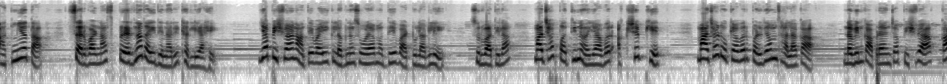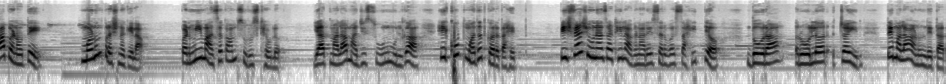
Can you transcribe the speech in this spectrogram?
आत्मीयता सर्वांनाच प्रेरणादायी देणारी ठरली आहे. या पिशव्या नातेवाईक लग्न सोहळ्यामध्ये वाटू लागले. सुरुवातीला माझ्या पतीनं यावर आक्षेप घेत माझ्या डोक्यावर परिणाम झाला का? नवीन कापड्यांच्या पिशव्या का बनवते? म्हणून प्रश्न केला. पण मी माझं काम सुरूच ठेवलं. यात मला माझी सून मुलगा हे खूप मदत करत आहेत. पिशव्या शिवण्यासाठी लागणारे सर्व साहित्य दोरा रोलर चैन ते मला आणून देतात.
